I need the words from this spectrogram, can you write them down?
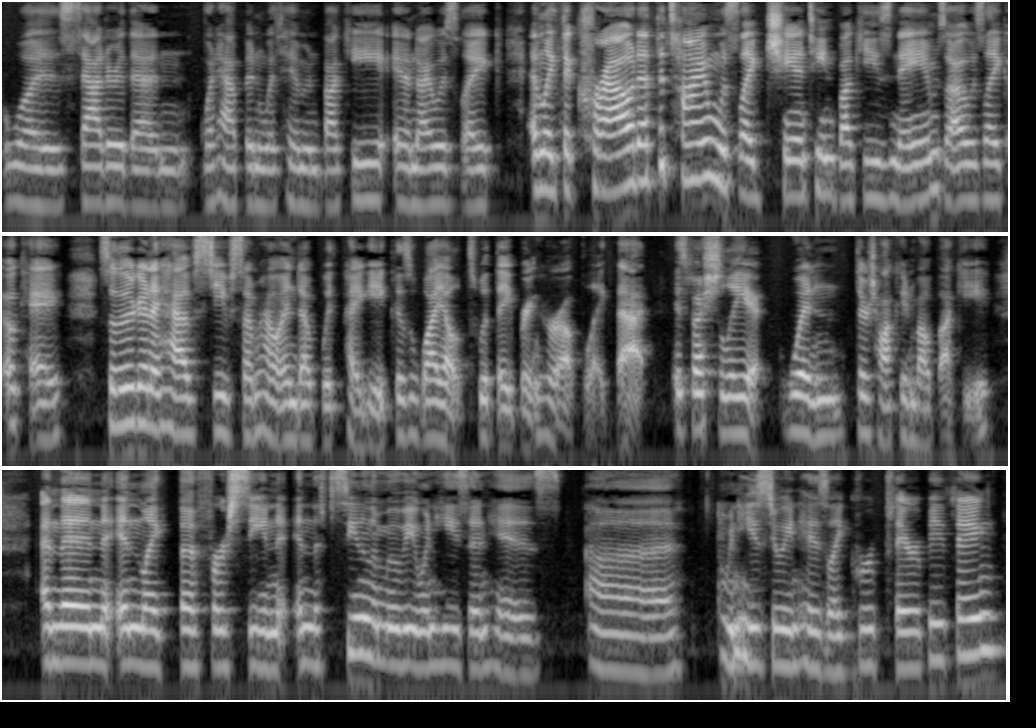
was sadder than what happened with him and bucky. And i was like and like the crowd at the time was like chanting bucky's name so i was like okay so they're gonna have steve somehow end up with peggy because why else would they bring her up like that? Especially when they're talking about bucky. And then in like the first scene in the scene of the movie when he's in his uh when he's doing his like group therapy thing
